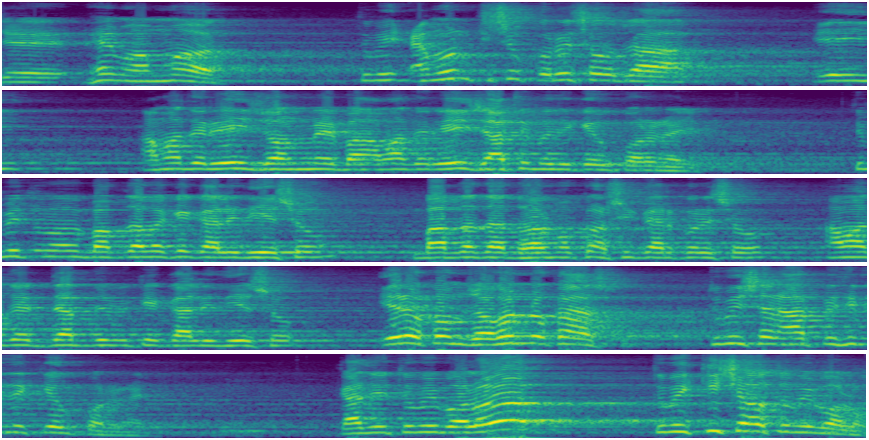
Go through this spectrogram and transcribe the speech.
যে, হে মোহাম্মদ, তুমি এমন কিছু করেছ যা এই আমাদের এই জন্মে বা আমাদের এই জাতিবাদী কেউ করে নাই। তুমি তোমার বাপদাদাকে গালি দিয়েছ, বাপদাদার ধর্মকে অস্বীকার করেছ, আমাদের দেবদেবীকে গালি দিয়েছ, এরকম জঘন্য কাজ তুমি স্যার আর পৃথিবীতে কেউ করে নাই। কাজে তুমি বলো, তুমি কি চাও তুমি বলো।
